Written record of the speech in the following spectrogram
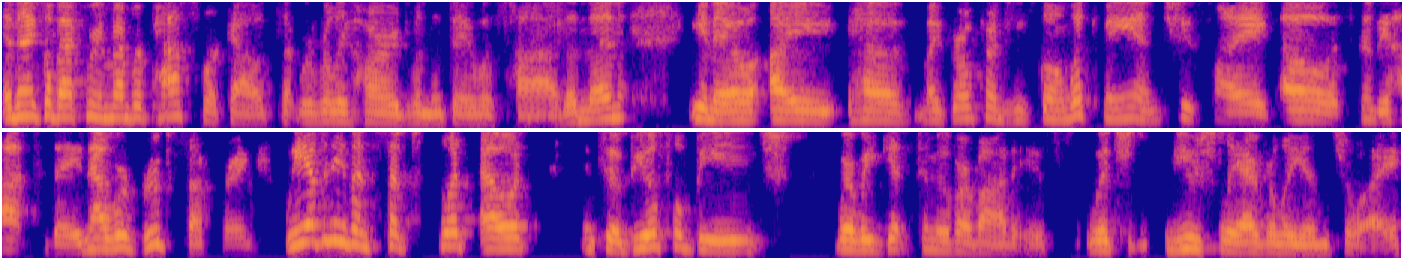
and then I go back and remember past workouts that were really hard when the day was hot. And then, you know, I have my girlfriend who's going with me and she's like, Oh, it's going to be hot today. Now we're group suffering. We haven't even stepped foot out into a beautiful beach where we get to move our bodies, which usually I really enjoy.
